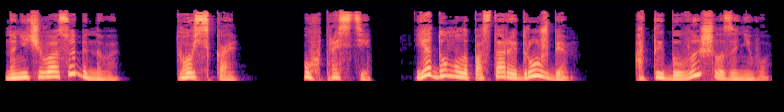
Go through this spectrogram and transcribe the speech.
Но ничего особенного. Тоська! Ух, прости. Я думала по старой дружбе. А ты бы вышла за него?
